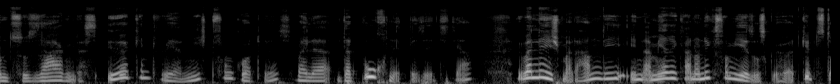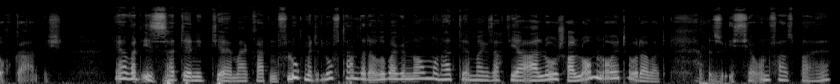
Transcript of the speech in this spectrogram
Und zu sagen, dass irgendwer nicht von Gott ist, weil er das Buch nicht besitzt, ja? Überleg mal, da haben die in Amerika noch nichts von Jesus gehört. Gibt's doch gar nicht. Ja, was ist? Hat der nicht ja mal gerade einen Flug mit der Lufthansa darüber genommen und hat der mal gesagt, ja, hallo, Shalom, Leute, oder was? Also ist ja unfassbar, hä?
